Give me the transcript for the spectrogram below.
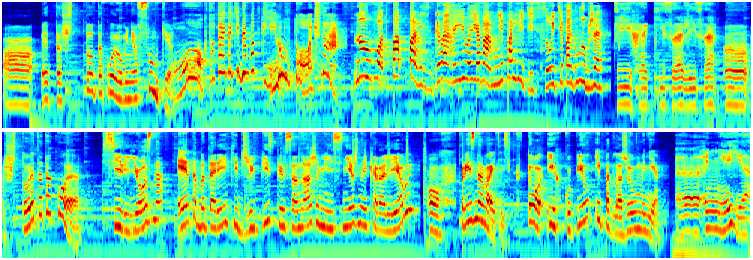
а это что такое у меня в сумке? О, кто-то это тебе подкинул, точно. Ну вот, говорила я вам, не палитесь, суйте поглубже. Тихо, киса Алиса. А, что это такое? Серьезно? Это батарейки GP с персонажами из Снежной Королевы? Ох, признавайтесь, кто их купил и подложил мне? Э, не я.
